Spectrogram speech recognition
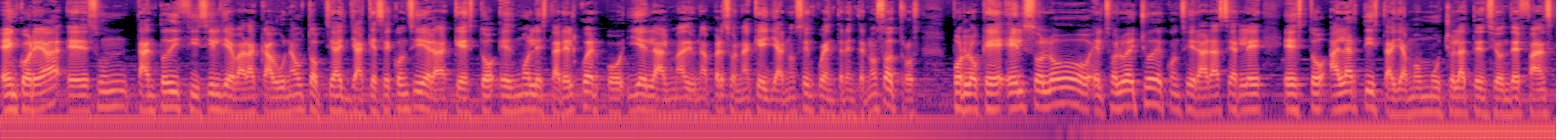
En Corea es un tanto difícil llevar a cabo una autopsia ya que se considera que esto es molestar el cuerpo y el alma de una persona que ya no se encuentra entre nosotros, por lo que el solo, el solo hecho de considerar hacerle esto al artista llamó mucho la atención de fans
